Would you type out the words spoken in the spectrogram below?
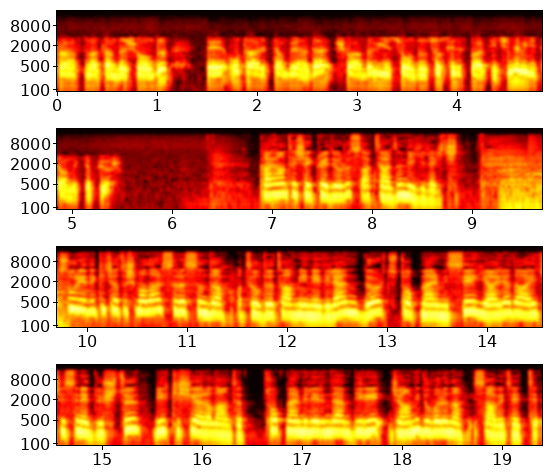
Fransız vatandaşı oldu ve o tarihten bu yana da şu anda üyesi olduğu Sosyalist Parti içinde militanlık yapıyor. Kayhan teşekkür ediyoruz aktardığın bilgiler için. Suriye'deki çatışmalar sırasında atıldığı tahmin edilen 4 top mermisi Yayladağ ilçesine düştü. Bir kişi yaralandı. Top mermilerinden biri cami duvarına isabet etti.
